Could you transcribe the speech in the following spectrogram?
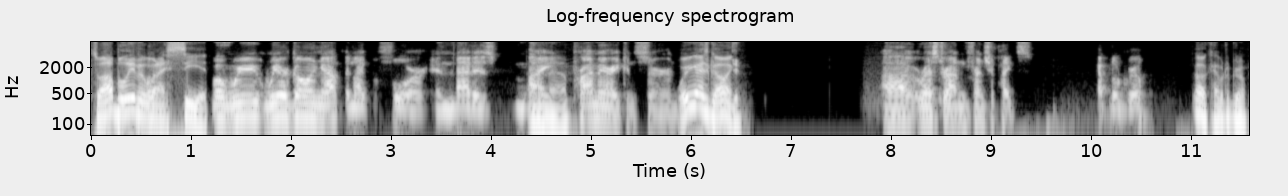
So I'll believe it when I see it. well, we we are going out the night before, and that is my primary concern. Where are you guys going? Uh, restaurant in Friendship Heights, Capital Grille, Oh, Capital Grille.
